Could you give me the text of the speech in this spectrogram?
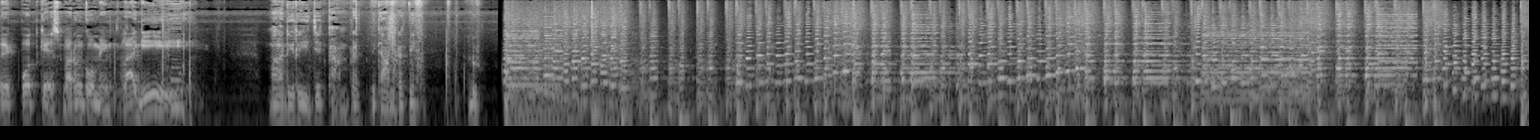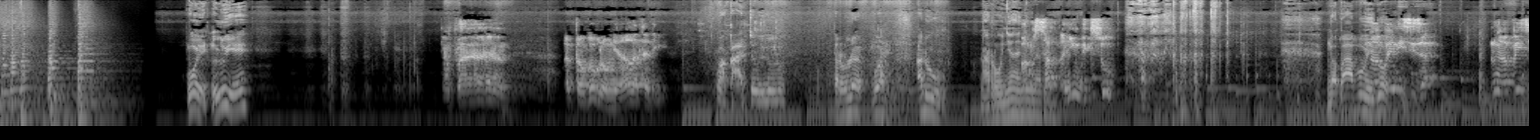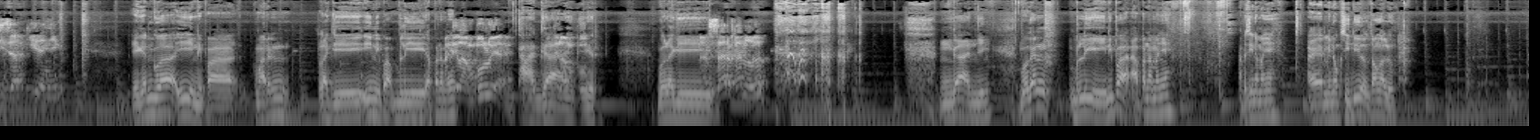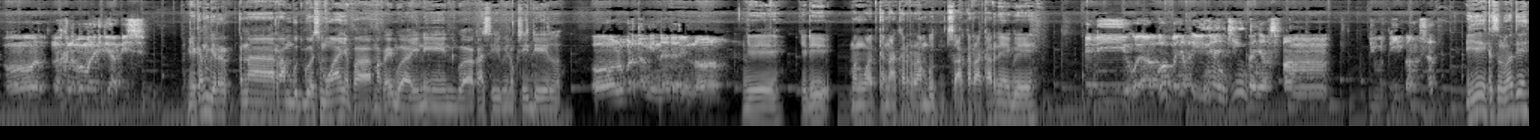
Take podcast bareng Komeng lagi. Malah di reject kampret nih kampret nih. Aduh. Woi, lu ya? Apaan? Laptop gue belum nyala tadi. Wah kacau itu lu. Taruh udah, gua, aduh, naruhnya anjing. Bangsat naruh. anjing biksu. Nggak apa-apa bego. Ngapain nih si Zak? Lu ngapain si Zaki anjing? Ya kan gua ini pak kemarin lagi ini pak beli apa Mati namanya? lampu lu ya? Kagak anjir. Gue lagi Dasar kan lu? enggak anjing. Gua kan beli ini pak apa namanya? Apa sih namanya? Eh minoxidil tau gak lu? Malah jadi habis? Ya kan biar kena rambut gua semuanya pak Makanya gua iniin Gua kasih minoxidil Oh, lu Pertamina dari nol. Iya Jadi menguatkan akar rambut seakar-akarnya gue Eh di WA gue banyak ini anjing, banyak spam judi bangsat. Iya kesel banget ya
